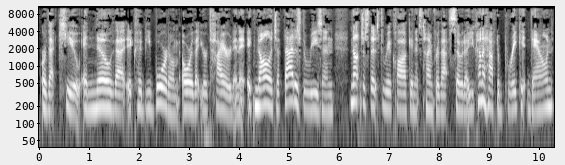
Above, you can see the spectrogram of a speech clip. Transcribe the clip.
or that cue and know that it could be boredom or that you're tired and acknowledge that that is the reason, not just that it's three o'clock and it's time for that soda. You kind of have to break it down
